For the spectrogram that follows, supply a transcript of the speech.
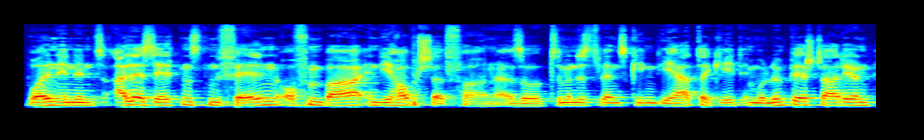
wollen in den allerseltensten Fällen offenbar in die Hauptstadt fahren. Also zumindest wenn es gegen die Hertha geht im Olympiastadion.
